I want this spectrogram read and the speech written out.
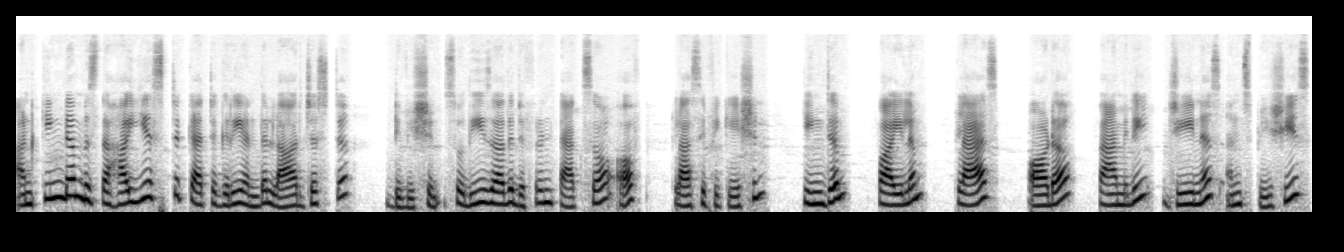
and kingdom is the highest category and the largest division. So these are the different taxa of classification. Kingdom, phylum, class, order, family, genus and species.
